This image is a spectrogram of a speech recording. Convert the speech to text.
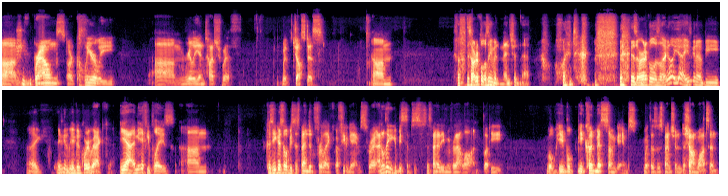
Um, Browns are clearly um, really in touch with with justice. Um, this article doesn't even mention that. What? this article is like, oh yeah, he's gonna be like he's gonna be a good quarterback. Yeah, I mean if he plays, um, because he could still be suspended for like a few games, right? I don't think he could be suspended even for that long, but he, well, he he could miss some games with the suspension. Deshaun Watson,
